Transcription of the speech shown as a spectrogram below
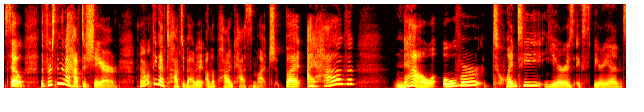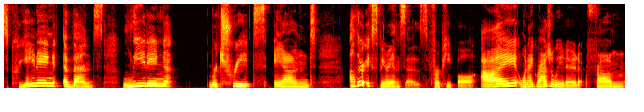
So, the first thing that I have to share, and I don't think I've talked about it on the podcast much, but I have now over 20 years experience creating events, leading retreats and other experiences for people. I, when I graduated from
